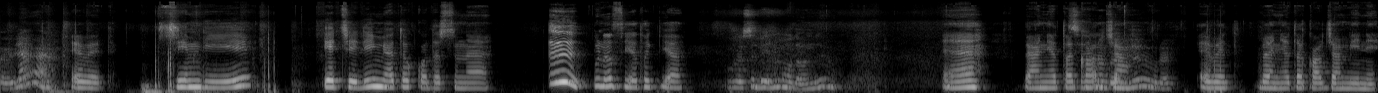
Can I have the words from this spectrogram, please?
Öyle mi? Evet. Şimdi geçelim yatak odasına. Ih, bu nasıl yatak ya? Burası benim odam değil mi? Eh, ben yatak Senin odan alacağım. değil mi burası? Evet ben yatak alacağım yeni.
